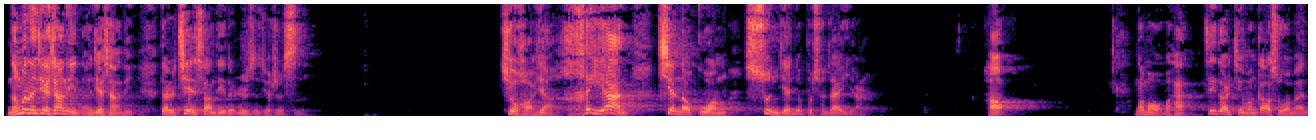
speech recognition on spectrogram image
能不能见上帝？能见上帝，但是见上帝的日子就是死，就好像黑暗见到光，瞬间就不存在一样。好。那么我们看这段经文告诉我们：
